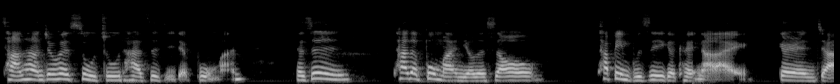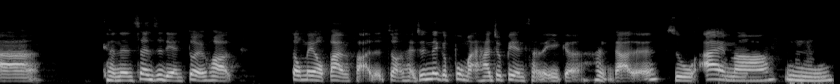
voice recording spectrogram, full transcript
常常就会诉诸他自己的不满，可是他的不满有的时候，他并不是一个可以拿来跟人家，可能甚至连对话都没有办法的状态，就那个不满，它就变成了一个很大的阻碍吗？嗯，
